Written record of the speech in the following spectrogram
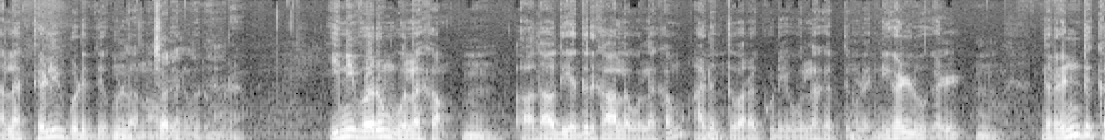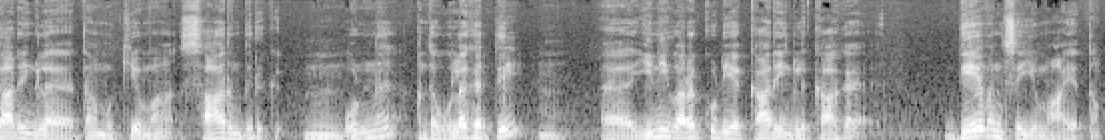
நல்லா தெளிவுபடுத்தி கொள்ளணும் அப்படின்னு விரும்புகிறேன் இனி வரும் உலகம். அதாவது எதிர்கால உலகம் அடுத்து வரக்கூடிய உலகத்தினுடைய நிகழ்வுகள். இந்த ரெண்டு காரியங்களை தான் முக்கியமா சார்ந்து இருக்கு. ஒண்ணு அந்த உலகத்தில் இனி வரக்கூடிய காரியங்களுக்காக தேவன் செய்யும் ஆயத்தம்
